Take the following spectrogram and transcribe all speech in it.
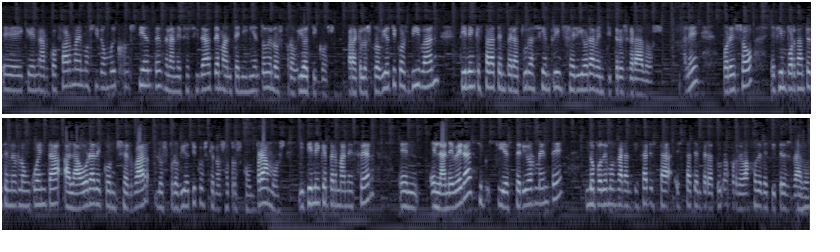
eh, que en Arcofarma hemos sido muy conscientes de la necesidad de mantenimiento de los probióticos. Para que los probióticos vivan, tienen que estar a temperatura siempre inferior a 23 grados. ¿vale? Por eso es importante tenerlo en cuenta a la hora de conservar los probióticos que nosotros compramos y tienen que permanecer en, en la nevera si, si exteriormente no podemos garantizar esta, esta temperatura por debajo de 23 grados.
